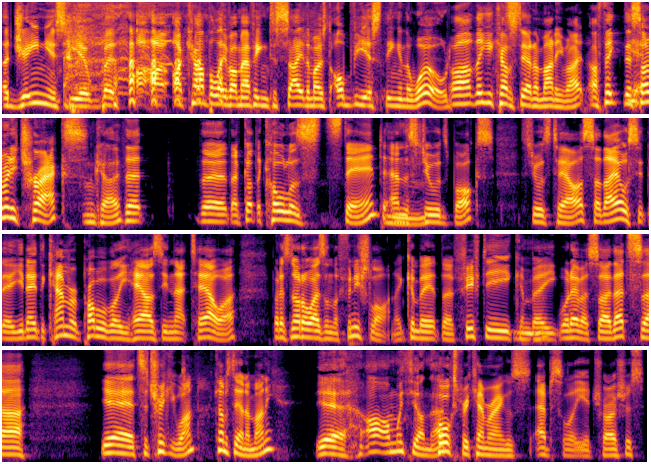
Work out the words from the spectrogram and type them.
a genius here, but I, I I can't believe I'm having to say the most obvious thing in the world. Well, I think it comes down to money, mate. I think there's so many tracks Okay. that the they've got the callers stand and the Mhm. steward's box, steward's tower, so they all sit there. You need the camera probably housed in that tower, but it's not always on the finish line. It can be at the 50, it can be Mm-hmm. whatever. So that's uh, yeah, it's a tricky one. Comes down to money. Yeah, I'm with you on that. Hawkesbury camera angles absolutely atrocious.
